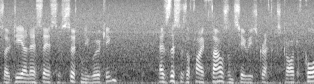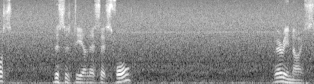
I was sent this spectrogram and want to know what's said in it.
So DLSS is certainly working. As this is a 5000 series graphics card of course this is DLSS 4 very nice.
